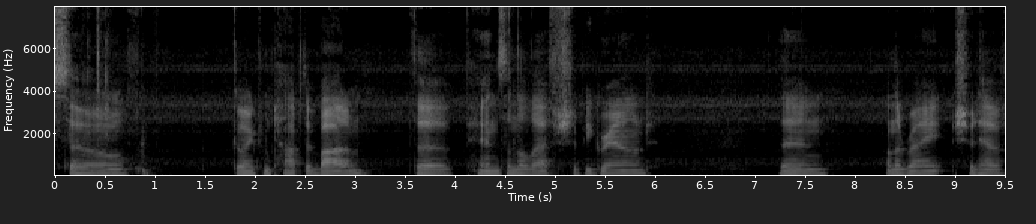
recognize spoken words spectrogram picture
So going from top to bottom, the pins on the left should be ground. Then on the right should have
